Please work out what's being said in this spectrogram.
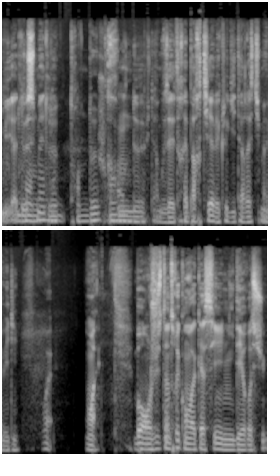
Il y a deux 32, semaines? là 32, je crois. 32. Putain, vous êtes répartis avec le guitariste, tu m'avais dit. Ouais. Ouais. Bon, juste un truc, on va casser une idée reçue.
